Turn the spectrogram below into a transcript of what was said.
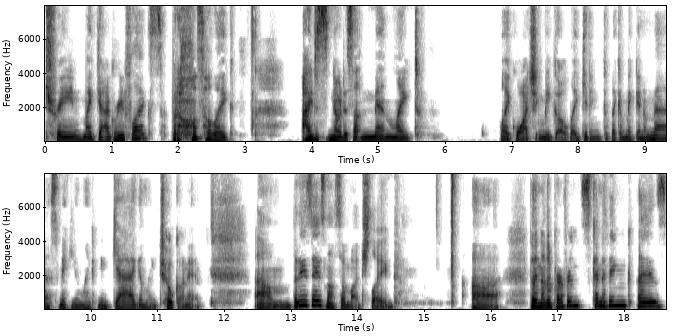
train my gag reflex, but also like, I just noticed that men liked like watching me go, like getting like I'm making a mess, making like me gag and like choke on it. Um, but these days not so much. Like uh the another preference kind of thing is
